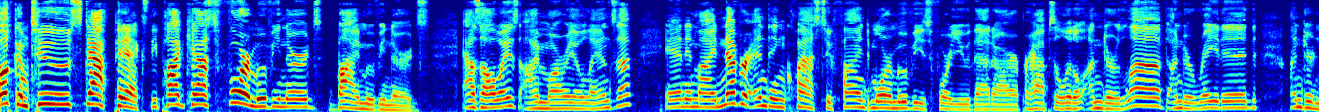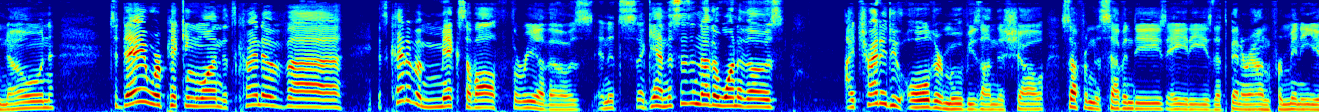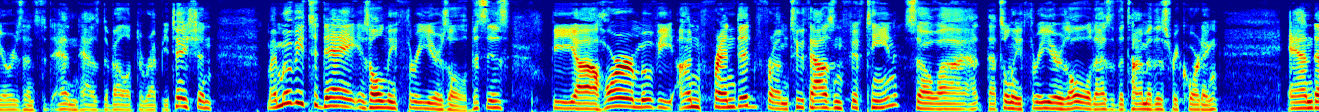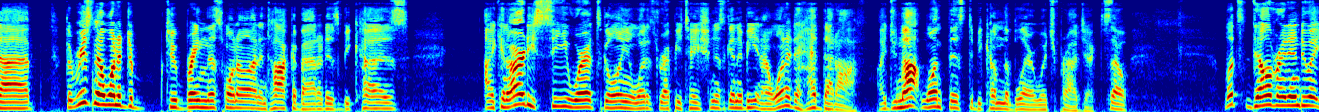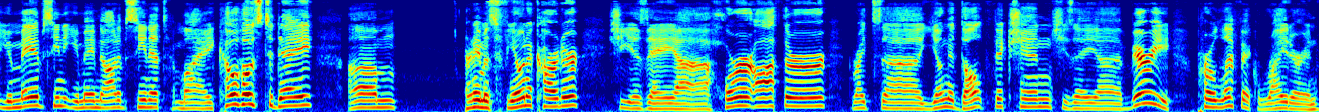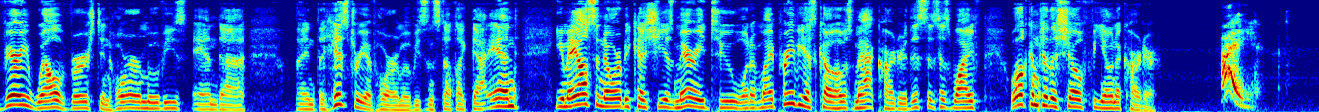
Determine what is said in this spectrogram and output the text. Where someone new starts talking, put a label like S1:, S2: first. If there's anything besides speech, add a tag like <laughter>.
S1: Welcome to Staff Picks, the podcast for movie nerds by movie nerds. As always, I'm Mario Lanza, and in my never-ending quest to find more movies for you that are perhaps a little underloved, underrated, underknown, today we're picking one that's kind of uh, it's kind of a mix of all three of those, and it's again this is another one of those. I try to do older movies on this show, stuff from the 70s, 80s that's been around for many years and, and has developed a reputation. My movie today is only three years old. This is the uh, horror movie Unfriended from 2015, so uh, that's only three years old as of the time of this recording. And uh, the reason I wanted to to bring this one on and talk about it is because I can already see where it's going and what its reputation is going to be, and I wanted to head that off. I do not want this to become the Blair Witch Project. So let's delve right into it. You may have seen it, you may not have seen it. My co-host today, um, her name is Fiona Carter. She is a uh, horror author, writes uh, young adult fiction. She's a uh, very prolific writer and very well versed in horror movies and uh, and the history of horror movies and stuff like that. And you may also know her because she is married to one of my previous co-hosts, Matt Carter. This is his wife. Welcome to the show, Fiona Carter.
S2: Hi.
